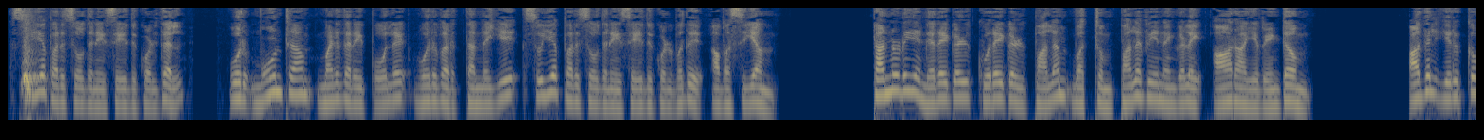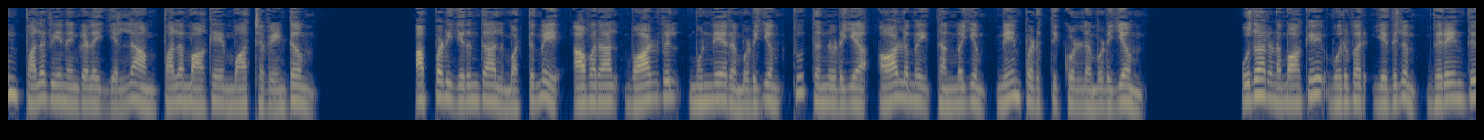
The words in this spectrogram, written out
சுய பரிசோதனை செய்து கொள்தல். ஒரு மூன்றாம் மனிதரைப் போல ஒருவர் தன்னையே சுய பரிசோதனை செய்து கொள்வது அவசியம். தன்னுடைய நிறைகள் குறைகள் பலம் மற்றும் பலவீனங்களை ஆராய வேண்டும். அதில் இருக்கும் பலவீனங்களை எல்லாம் பலமாக மாற்ற வேண்டும். அப்படியிருந்தால் மட்டுமே அவரால் வாழ்வில் முன்னேற முடியும் து தன்னுடைய ஆளுமை தன்மையும் மேம்படுத்திக் கொள்ள முடியும். உதாரணமாக ஒருவர் எதிலும் விரைந்து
